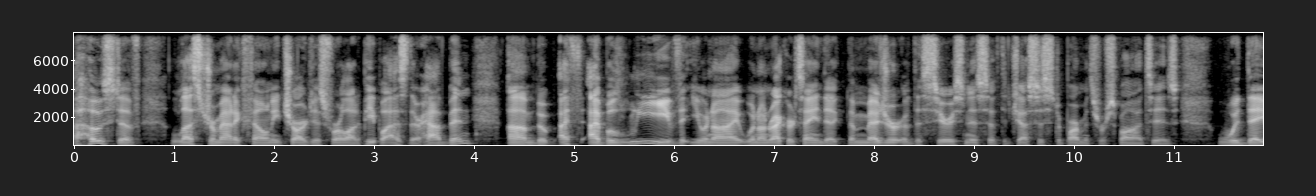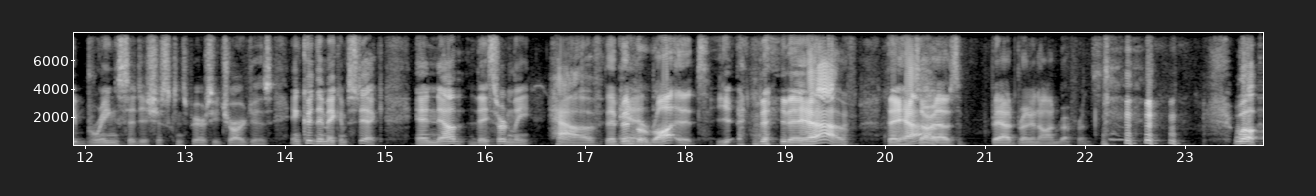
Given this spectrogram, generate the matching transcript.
a host of less dramatic felony charges for a lot of people, as there have been. Um, I, th- I believe that you and I went on record saying that the measure of the seriousness of the Justice Department's response is would they bring seditious conspiracy charges and could they make them stick? And now they certainly have. They've been berated. Yeah, they, they have. They have. Sorry, that was a bad bringing on reference. Well,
